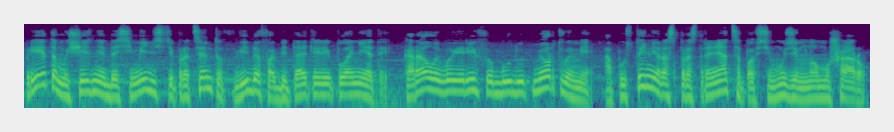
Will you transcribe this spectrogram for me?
При этом исчезнет до 70% видов обитателей планеты. Коралловые рифы будут мертвыми, а пустыни распространятся по всему земному шару.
